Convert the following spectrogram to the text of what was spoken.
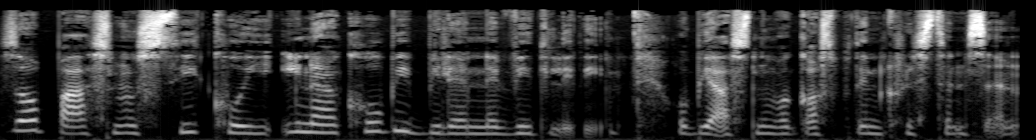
за опасности кои инаку би биле невидливи, објаснува господин Кристенсен.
